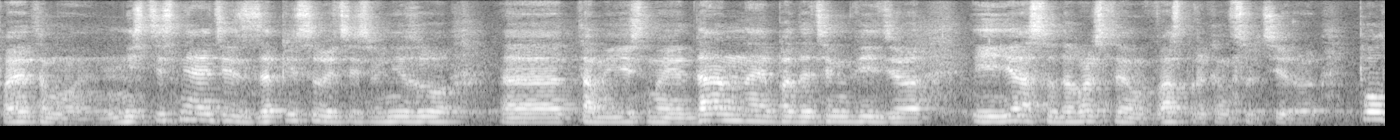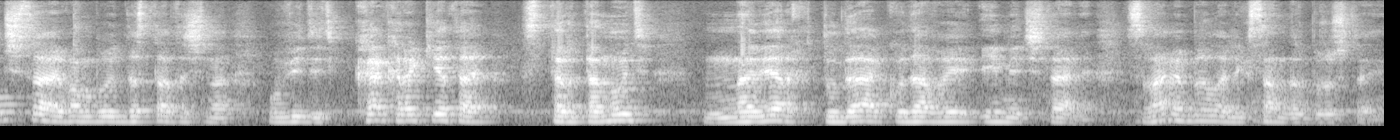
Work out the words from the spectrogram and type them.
Поэтому не стесняйтесь, записывайтесь внизу, э, там есть мои данные под этим видео, и я с удовольствием вас проконсультирую. Полчаса и вам будет достаточно увидеть, как ракета стартануть наверх, туда, куда вы и мечтали. С вами был Александр Бруштейн.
